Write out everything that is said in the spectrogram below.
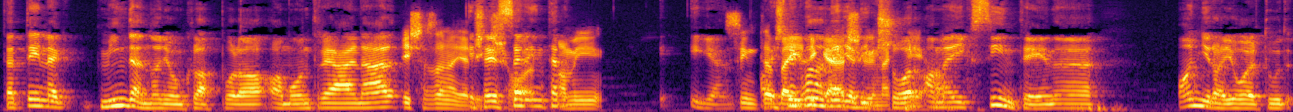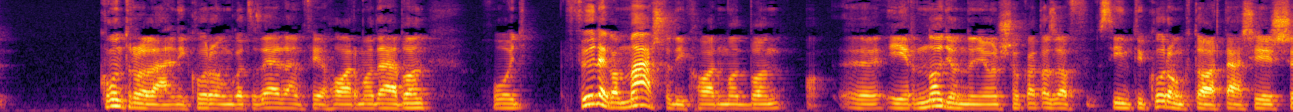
tehát tényleg minden nagyon klappol a, a Montrealnál. És ez a negyedik és sor, szerintem, ami igen, szinte és még van a negyedik sor, néha. amelyik szintén uh, annyira jól tud kontrollálni korongot az ellenfél harmadában, hogy főleg a második harmadban ér nagyon-nagyon sokat az a szintű korongtartás és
